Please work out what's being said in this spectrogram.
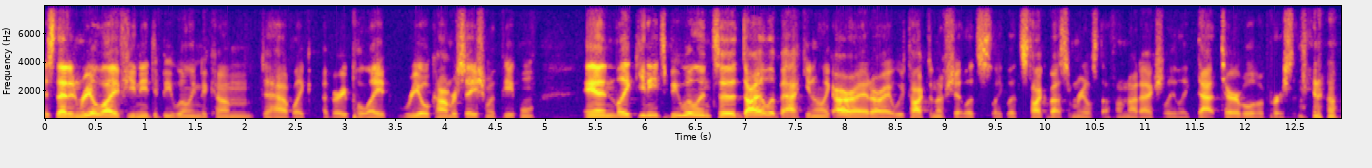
is that in real life you need to be willing to come to have like a very polite, real conversation with people, and like you need to be willing to dial it back. You know, like all right, all right, we've talked enough shit. Let's like let's talk about some real stuff. I'm not actually like that terrible of a person. You know,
